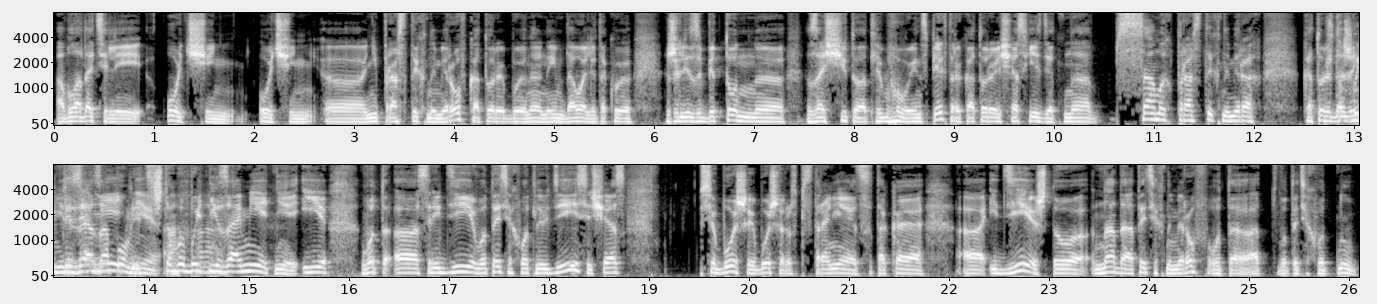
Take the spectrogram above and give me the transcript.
обладателей очень-очень э, непростых номеров, которые бы, наверное, им давали такую железобетонную защиту от любого инспектора, которые сейчас ездят на самых простых номерах, которые чтобы даже нельзя запомнить, чтобы ага. быть незаметнее. И вот э, среди вот этих вот людей сейчас все больше и больше распространяется такая э, идея, что надо от этих номеров, вот а, от вот этих вот, ну...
